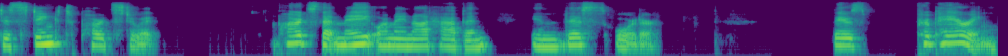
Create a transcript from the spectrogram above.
distinct parts to it, parts that may or may not happen in this order. There's preparing,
